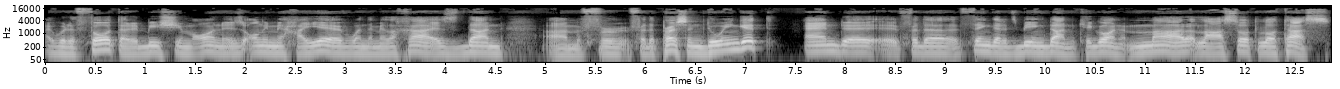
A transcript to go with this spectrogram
I would have thought that Rabbi Shimon is only mehayev when the melacha is done um, for for the person doing it and uh, for the thing that it's being done. Kegon mar lasot lotas.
